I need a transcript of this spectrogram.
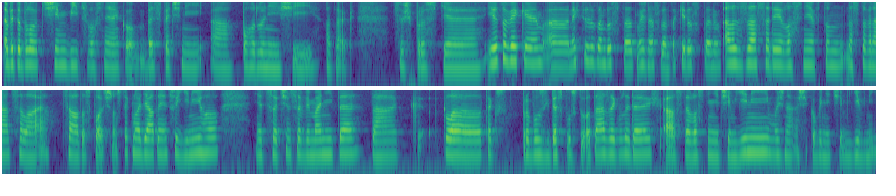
aby to bylo čím víc vlastně jako bezpečný a pohodlnější a tak což prostě je to věkem a nechci se tam dostat, možná se tam taky dostanu, ale z zásady je vlastně v tom nastavená celá, celá ta společnost. Jakmile děláte něco jiného, něco, čím se vymaníte, tak, tak probouzíte spoustu otázek v lidech a jste vlastně něčím jiný, možná až jakoby něčím divný.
